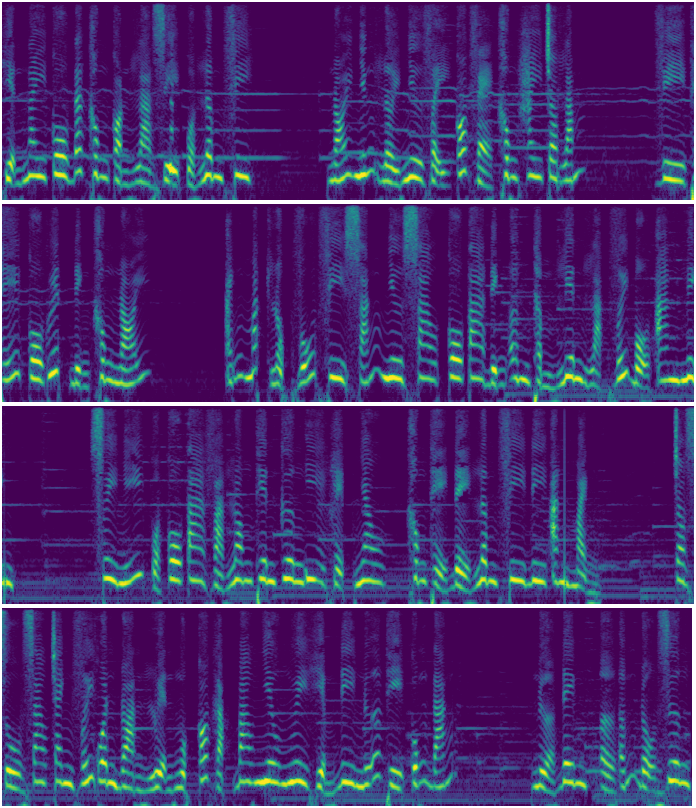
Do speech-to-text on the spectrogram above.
Hiện nay cô đã không còn là gì của Lâm Phi. Nói những lời như vậy có vẻ không hay cho lắm. Vì thế cô quyết định không nói. Ánh mắt lục vũ phi sáng như sao cô ta định âm thầm liên lạc với bộ an ninh. Suy nghĩ của cô ta và Long Thiên Cương y hệt nhau, không thể để Lâm Phi đi ăn mảnh. Cho dù giao tranh với quân đoàn luyện ngục có gặp bao nhiêu nguy hiểm đi nữa thì cũng đáng. Nửa đêm ở Ấn Độ Dương,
